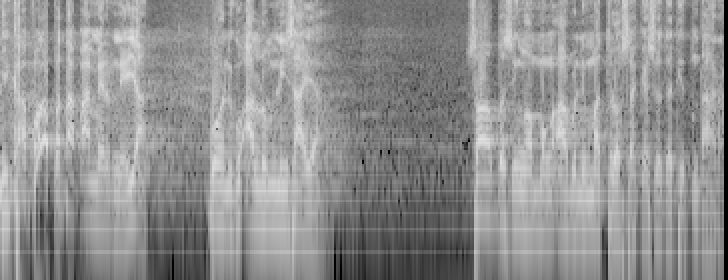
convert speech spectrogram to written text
Ini apa-apa tak pamer nih ya. Bahwa niku alumni saya. Siapa sih ngomong alumni madrasah kayak sudah di tentara?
